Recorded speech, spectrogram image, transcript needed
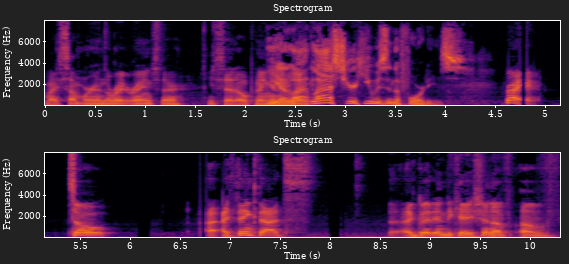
Am I somewhere in the right range there? He said opening. Yeah, la- last year he was in the 40s. Right. So I, I think that's a good indication of, of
